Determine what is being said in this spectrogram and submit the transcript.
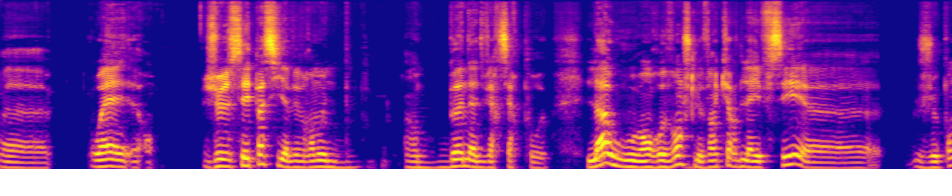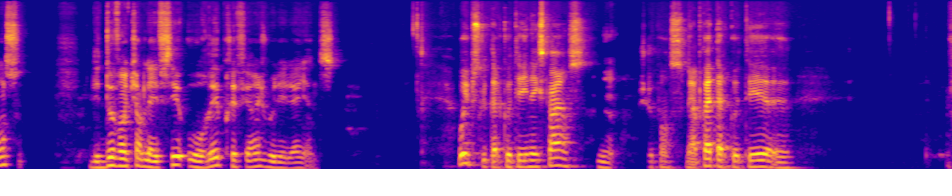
Euh, ouais, je sais pas s'il y avait vraiment une, un bon adversaire pour eux. Là où, en revanche, le vainqueur de l'AFC, euh, je pense, les deux vainqueurs de l'AFC auraient préféré jouer les Lions. Oui, parce que tu as le côté inexpérience, je pense. Mais après, tu as le côté. Euh,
